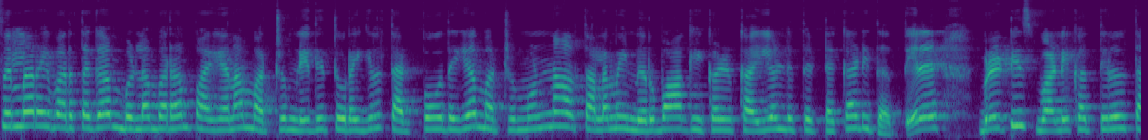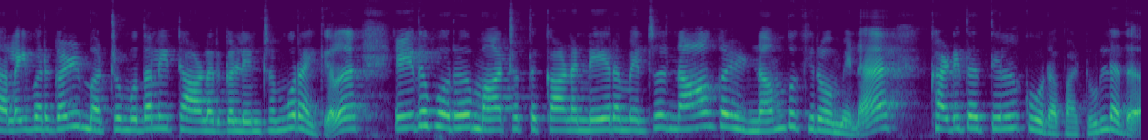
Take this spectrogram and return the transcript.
சில்லறை வர்த்தகம் விளம்பரம் பயணம் மற்றும் நிதித்துறையில் தற்போதைய மற்றும் முன்னாள் தலைமை நிர்வாகிகள் கையெழுத்திட்ட கடிதத்தில் பிரிட்டிஷ் வணிகத்தில் தலைவர்கள் மற்றும் முதலீட்டாளர்கள் என்ற முறையில் இது ஒரு மாற்றத்துக்கான நேரம் என்று நாங்கள் நம்புகிறோம் என கடிதத்தில் கூறப்பட்டுள்ளது.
